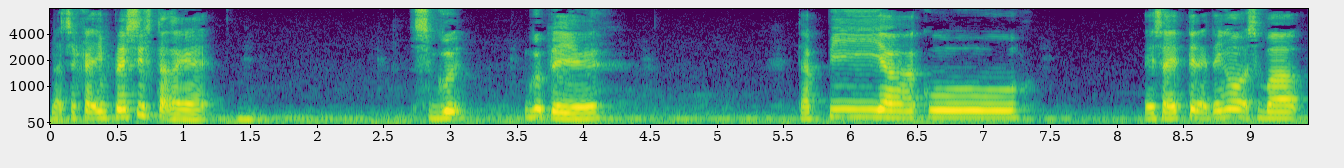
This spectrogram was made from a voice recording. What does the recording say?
nak cakap impressive tak sangat. It's good good player. Tapi yang aku excited nak tengok sebab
